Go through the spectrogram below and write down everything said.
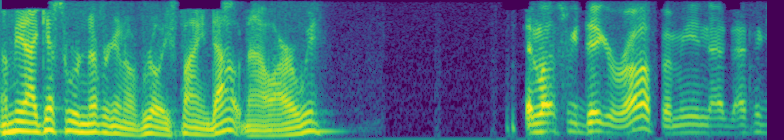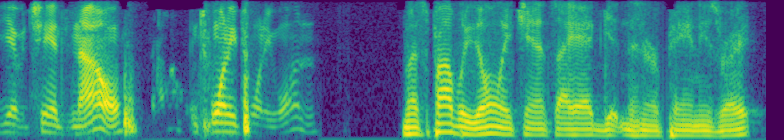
I mean, I guess we're never going to really find out now, are we? Unless we dig her up. I mean, I, I think you have a chance now in 2021. That's probably the only chance I had getting in her panties, right?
